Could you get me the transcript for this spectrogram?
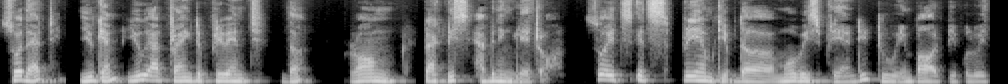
so that you can you are trying to prevent the wrong practice happening later on. So it's it's preemptive. The move is preemptive to empower people with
